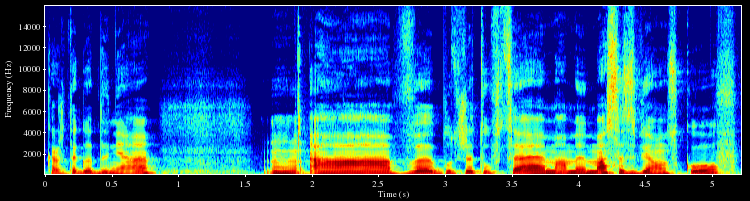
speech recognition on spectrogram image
każdego dnia, mm, a w budżetówce mamy masę związków,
